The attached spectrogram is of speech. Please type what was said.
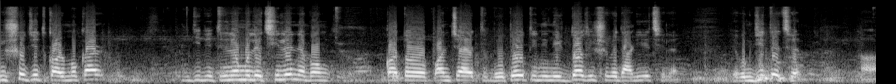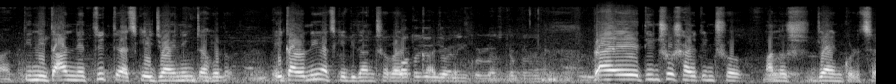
বিশ্বজিৎ কর্মকার যিনি তৃণমূলে ছিলেন এবং গত পঞ্চায়েত ভোটেও তিনি নির্দল হিসেবে দাঁড়িয়েছিলেন এবং জিতেছেন। তিনি তার নেতৃত্বে আজকে এই জয়নিংটা হলো। এই কারণেই আজকে বিধানসভায় কতজন জয়েনিং করল আজকে আপনাদের? প্রায় তিনশো সাড়ে তিনশো মানুষ জয়েন করেছে।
